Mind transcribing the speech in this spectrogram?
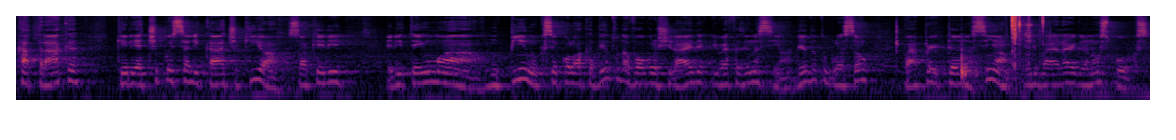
catraca que ele é tipo esse alicate aqui, ó, só que ele ele tem uma, um pino que você coloca dentro da válvula Schreider e vai fazendo assim, ó, dentro da tubulação, vai apertando assim, ó, ele vai alargando aos poucos.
